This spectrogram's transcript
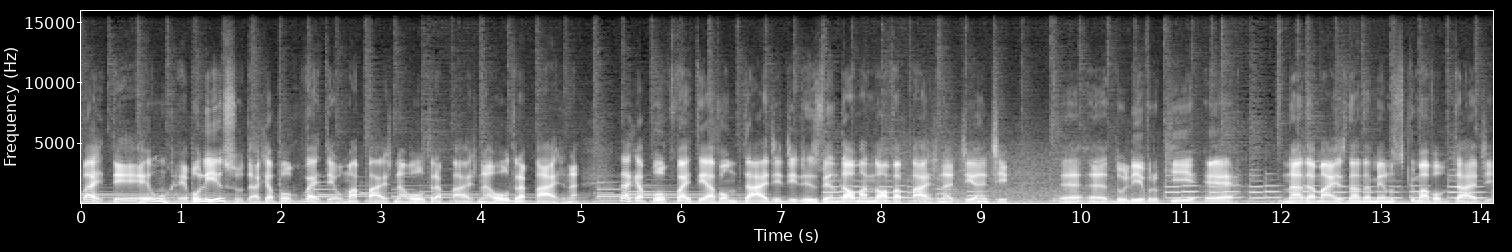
vai ter um rebuliço, daqui a pouco vai ter uma página, outra página, outra página. Daqui a pouco vai ter a vontade de desvendar uma nova página diante é, é, do livro que é nada mais, nada menos que uma vontade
